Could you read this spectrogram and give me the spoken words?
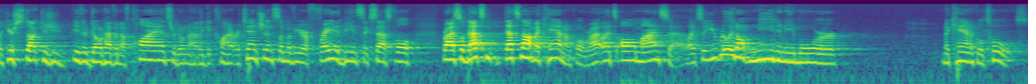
Like you're stuck because you either don't have enough clients or don't know how to get client retention. Some of you are afraid of being successful, right? So that's that's not mechanical, right? That's all mindset. Like so you really don't need any more mechanical tools.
